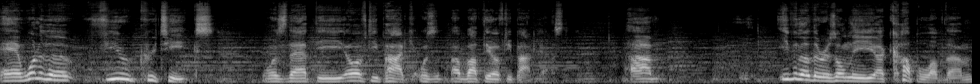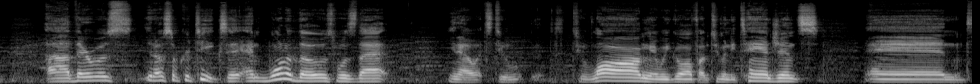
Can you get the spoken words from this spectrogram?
And one of the few critiques was that the OFD podcast was about the OFD podcast. Um, even though there was only a couple of them, uh, there was you know some critiques, and one of those was that you know it's too it's too long, and we go off on too many tangents, and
